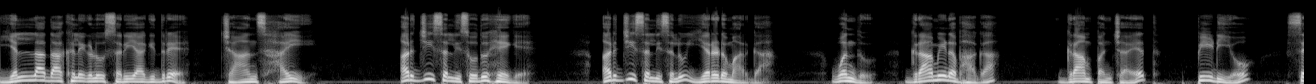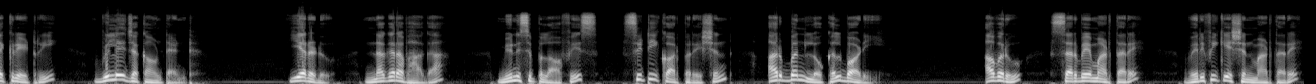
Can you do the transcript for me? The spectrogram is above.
ಎಲ್ಲ ದಾಖಲೆಗಳು ಸರಿಯಾಗಿದ್ರೆ ಚಾನ್ಸ್ ಹೈ. ಅರ್ಜಿ ಸಲ್ಲಿಸೋದು ಹೇಗೆ? ಅರ್ಜಿ ಸಲ್ಲಿಸಲು ಎರಡು ಮಾರ್ಗ. ಒಂದು, ಗ್ರಾಮೀಣ ಭಾಗ, ಗ್ರಾಮ panchayat PDO secretary, village accountant. ಎರಡು, ನಗರ ಭಾಗ municipal office, city corporation, urban local body. ಅವರು ಸರ್ವೆ ಮಾಡ್ತಾರೆ, ವೆರಿಫಿಕೇಷನ್ ಮಾಡ್ತಾರೆ,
